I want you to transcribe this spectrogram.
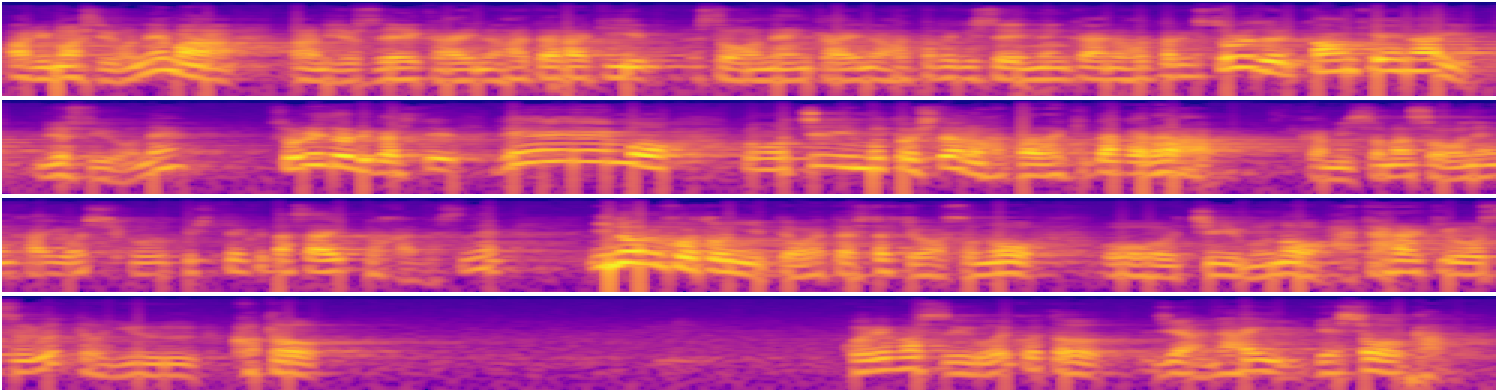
ありますよね、まあ、女性会の働き壮年会の働き青年会の働きそれぞれ関係ないですよね。それぞれがしてるでもこのチームとしての働きだから神様壮年会を祝福してくださいとかですね。祈ることによって私たちはそのチームの働きをするということ。これはすごいことじゃないでしょうか。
